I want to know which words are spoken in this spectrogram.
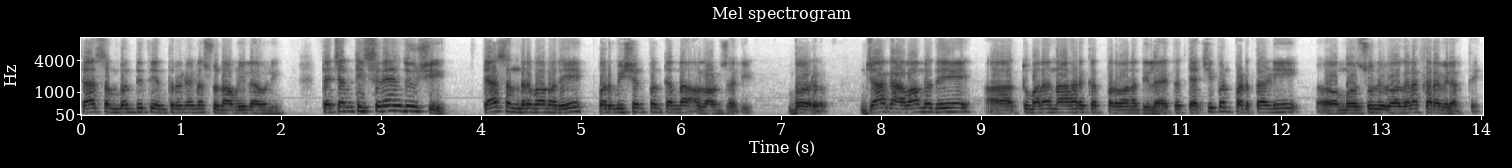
त्या संबंधित यंत्रणेनं सुनावणी लावली. त्याच्या तिसऱ्याच दिवशी त्या संदर्भामध्ये परमिशन पण त्यांना अलॉट झाली. बरं. ज्या गावामध्ये तुम्हाला ना हरकत परवाना दिलाय तर त्याची पण पडताळणी महसूल विभागाला करावी लागते.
